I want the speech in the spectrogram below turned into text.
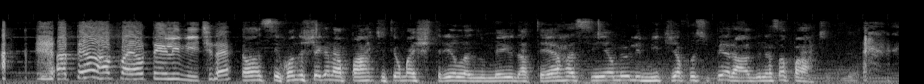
Até o Rafael tem o limite, né? Então, assim, quando chega na parte de ter uma estrela no meio da Terra, assim, é o meu limite já foi superado nessa parte?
